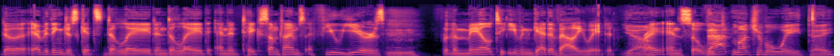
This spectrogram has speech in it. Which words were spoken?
the, everything just gets delayed and delayed, and it takes sometimes a few years for the male to even get evaluated. Yeah. right, and so that much of a wait, eh?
